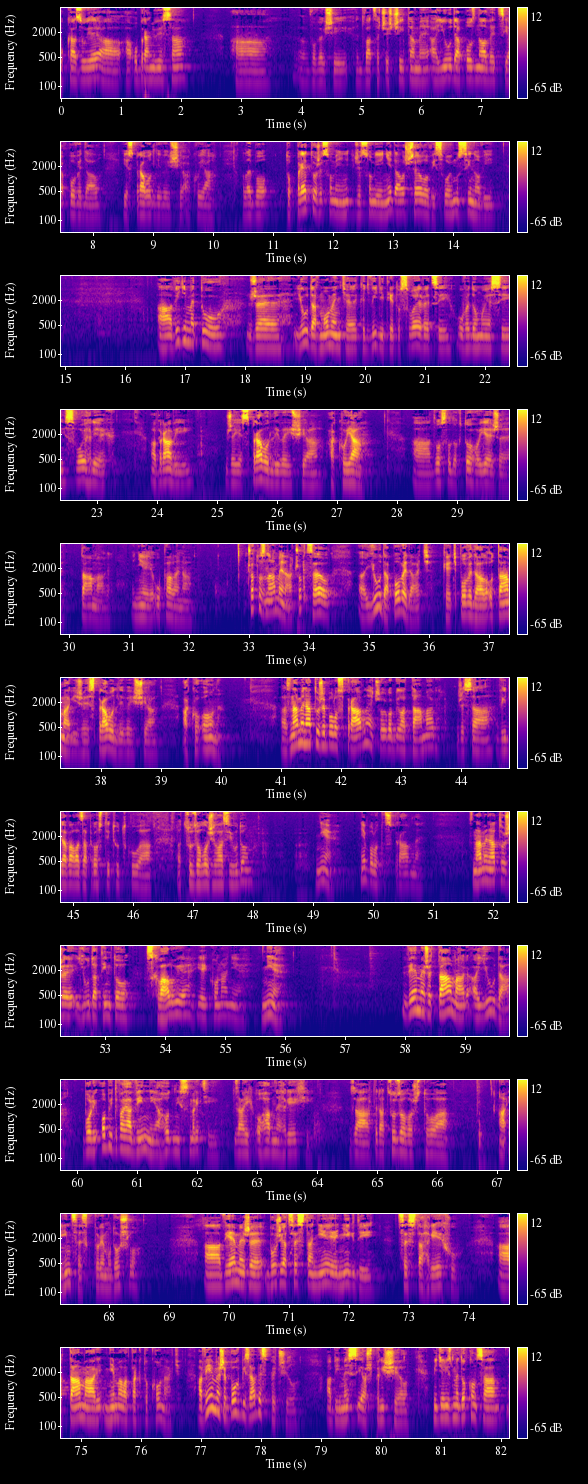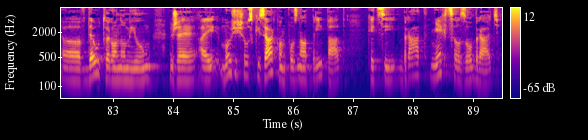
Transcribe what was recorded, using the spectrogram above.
ukazuje a, a obraňuje sa a vo verši 26 čítame a Júda poznal veci a povedal, je spravodlivejšia ako ja. Lebo to preto, že som jej, že som jej nedal Šelovi, svojmu synovi. A vidíme tu, že Júda v momente, keď vidí tieto svoje veci, uvedomuje si svoj hriech a vraví, že je spravodlivejšia ako ja. A dôsledok toho je, že Támar nie je upalená. Čo to znamená? Čo chcel e, Júda povedať, keď povedal o Támari, že je spravodlivejšia ako on? A znamená to, že bolo správne, čo robila Támar, že sa vydávala za prostitútku a cudzoložila s Júdom? Nie, nebolo to správne. Znamená to, že Júda týmto schváluje jej konanie? Nie. Vieme, že Támar a Júda boli obidvaja vinní a hodní smrti za ich ohavné hriechy, za teda cudzoložstvo a, a incest, ktorému došlo. A vieme, že Božia cesta nie je nikdy cesta hriechu. A Támar nemala takto konať. A vieme, že Boh by zabezpečil, aby Mesiáš prišiel. Videli sme dokonca e, v Deuteronomium, že aj Mojžišovský zákon poznal prípad, keď si brat nechcel zobrať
